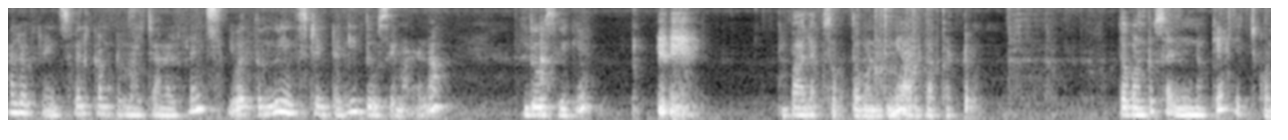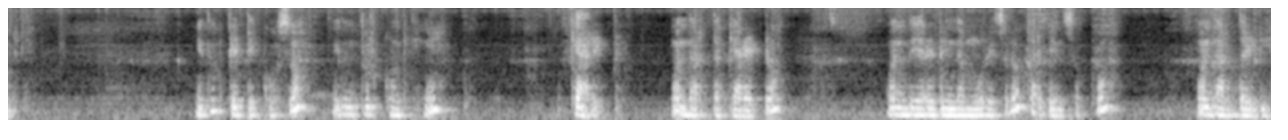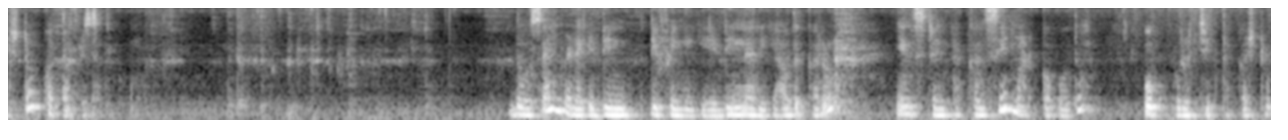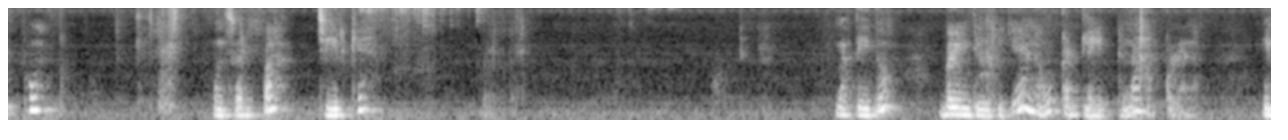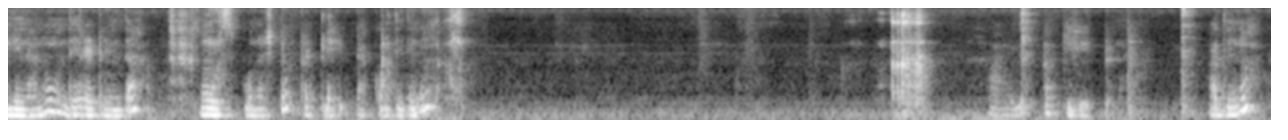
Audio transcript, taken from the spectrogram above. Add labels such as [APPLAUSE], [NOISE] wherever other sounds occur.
Hello friends welcome to my channel friends ಇವತ್ತೊಂದು ಇನ್ಸ್ಟೆಂಟಾಗಿ ದೋಸೆ ಮಾಡೋಣ. ದೋಸೆಗೆ [COUGHS] ಪಾಲಕ್ ಸೊಪ್ಪು ತೊಗೊಂಡಿದ್ದೀನಿ, ಅರ್ಧ ಕಟ್ಟು. ತಗೊಂಡು ಸಣ್ಣಕ್ಕೆ ಹೆಚ್ಕೊಂಡಿದ್ದೀನಿ. ಇದು ಗೆಡ್ಡೆಕೋಸು ಇದನ್ನು ತುರ್ಕೊಂಡಿದ್ದೀನಿ. ಕ್ಯಾರೆಟ್, ಒಂದು ಅರ್ಧ ಕ್ಯಾರೆಟು, ಒಂದು ಎರಡರಿಂದ ಮೂರು ಹೆಸರು ಕರ್ಬೇವಿನ ಸೊಪ್ಪು, ಒಂದು ಅರ್ಧ ಇಡಿಯಷ್ಟು ಕೊತ್ತಂಬರಿ ಸೊಪ್ಪು. ದೋಸೆ, ಬೆಳಗ್ಗೆ ಡಿನ್, ಟಿಫಿನಿಗೆ, ಡಿನ್ನರಿಗೆ ಯಾವುದಕ್ಕಾದ್ರೂ ಇನ್ಸ್ಟೆಂಟಾಗಿ ಕಲಸಿ ಮಾಡ್ಕೋಬೋದು. ಉಪ್ಪು, ರುಚಿಗೆ ತಕ್ಕಷ್ಟು ಉಪ್ಪು, ಒಂದು ಸ್ವಲ್ಪ ಜೀರಿಗೆ ಮತ್ತು ಇದು ಬೈಂಡಿಂಗಿಗೆ ನಾವು ಕಡಲೆ ಹಿಟ್ಟನ್ನು ಹಾಕ್ಕೊಳ್ಳೋಣ ಇಲ್ಲಿ ನಾನು ಒಂದೆರಡರಿಂದ ಮೂರು ಸ್ಪೂನಷ್ಟು ಕಡಲೆ ಹಿಟ್ಟು ಹಾಕ್ಕೊತಿದ್ದೀನಿ. ಅಕ್ಕಿ ಹಿಟ್ಟು. ಅದನ್ನು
